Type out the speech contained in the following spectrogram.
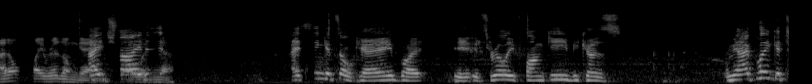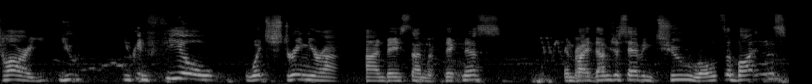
I don't play rhythm games. I tried wouldn't it. know. I think it's okay, but it, it's really funky because, I mean, I play guitar. You, you you can feel which string you're on, on based on the thickness, and by them just having two rows of buttons,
